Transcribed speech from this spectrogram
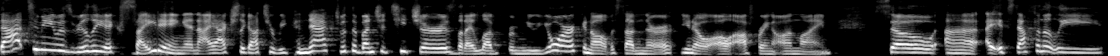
that to me was really exciting and i actually got to reconnect with a bunch of teachers that i loved from new york and all of a sudden they're you know all offering online. So uh, it's definitely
